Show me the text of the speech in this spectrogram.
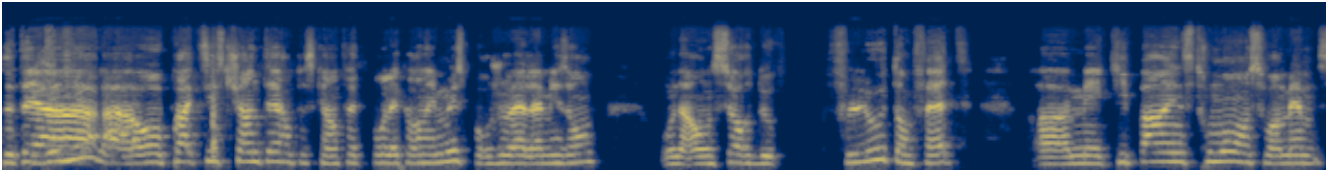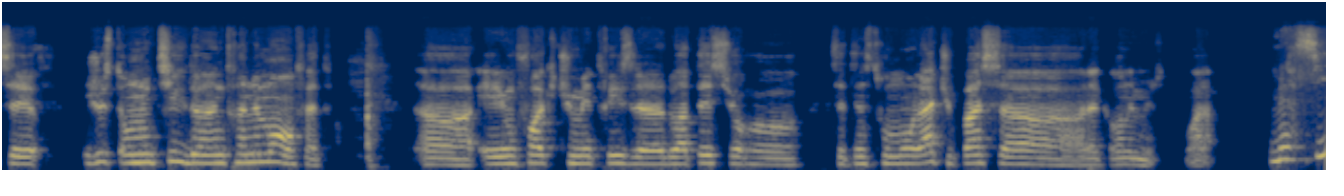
C'était au practice chanter parce qu'en fait, pour les cornemuses, pour jouer à la maison, on a une sorte de flûte en fait euh, mais qui pas un instrument en soi-même. C'est juste un outil d'entraînement en fait. Euh, et une fois que tu maîtrises le doigté sur euh, cet instrument-là, tu passes à la cornemuse. Voilà. Merci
